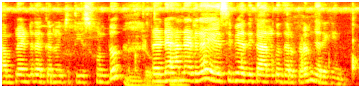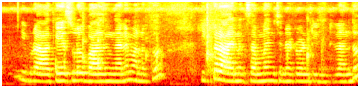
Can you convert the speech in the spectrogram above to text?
కంప్లైంట్ దగ్గర నుంచి తీసుకుంటూ రెడ్ హ్యాండెడ్గా ఏసీబీ అధికారులకు దొరకడం జరిగింది. ఇప్పుడు ఆ కేసులో భాగంగానే మనకు ఇక్కడ ఆయనకు సంబంధించినటువంటి ఇంటి నందు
